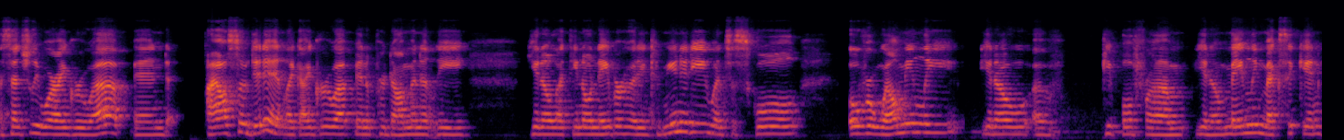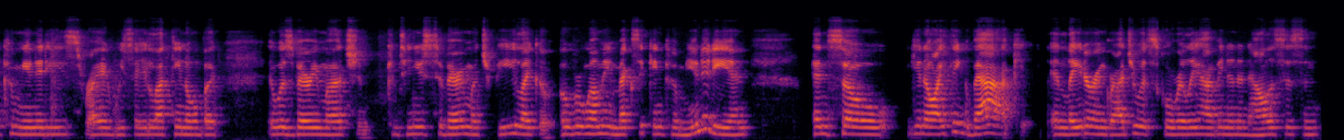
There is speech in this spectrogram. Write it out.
essentially where I grew up. And I also didn't. Like I grew up in a predominantly, you know, Latino neighborhood and community, went to school overwhelmingly, you know, of people from, you know, mainly Mexican communities, right? We say Latino, but it was very much and continues to very much be like an overwhelming Mexican community. And and so, you know, I think back and later in graduate school, really having an analysis and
